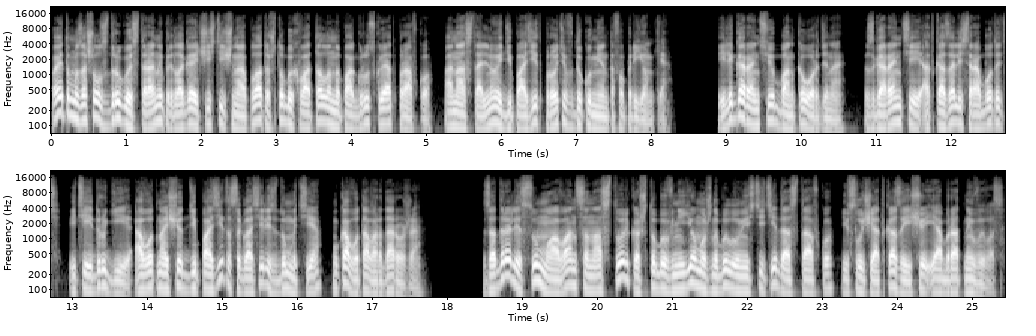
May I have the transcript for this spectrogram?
Поэтому зашел с другой стороны, предлагая частичную оплату, чтобы хватало на погрузку и отправку, а на остальное депозит против документов о приемке. Или гарантию банка ордена. С гарантией отказались работать и те, и другие, а вот насчет депозита согласились думать те, у кого товар дороже. Задрали сумму аванса настолько, чтобы в нее можно было уместить и доставку, и в случае отказа еще и обратный вывоз.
